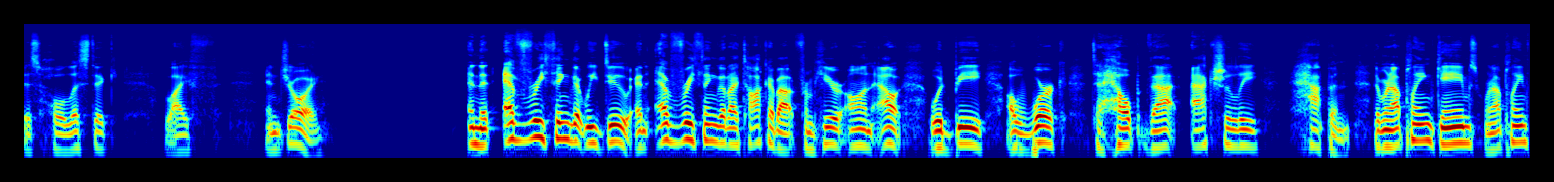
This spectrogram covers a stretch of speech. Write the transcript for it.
this holistic life and joy. And that everything that we do and everything that I talk about from here on out would be a work to help that actually happen. That we're not playing games, we're not playing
